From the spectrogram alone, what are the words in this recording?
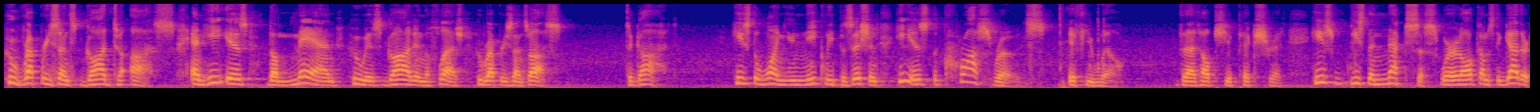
who represents God to us. And he is the man who is God in the flesh who represents us to God. He's the one uniquely positioned. He is the crossroads, if you will, if that helps you picture it. He's, he's the nexus where it all comes together.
